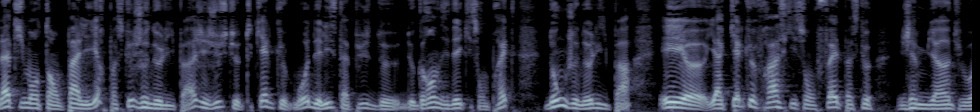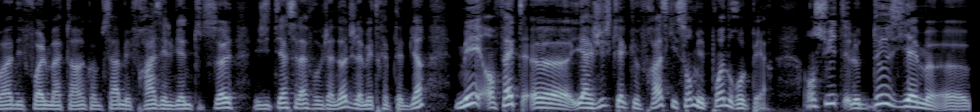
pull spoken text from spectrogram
Là, tu m'entends pas lire parce que je ne lis pas. J'ai juste quelques mots, des listes à plus de, grandes idées qui sont prêtes. Donc je ne lis pas. Et euh, il y a quelques phrases qui sont faites parce que j'aime bien, tu vois, des fois le matin comme ça, mes phrases elles viennent toutes seules. Et je tiens, celle-là faut que je la note, je la mettrai peut-être bien. Mais en fait, euh, il y a juste quelques phrases qui sont mes points de repère. Ensuite, le deuxième euh,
